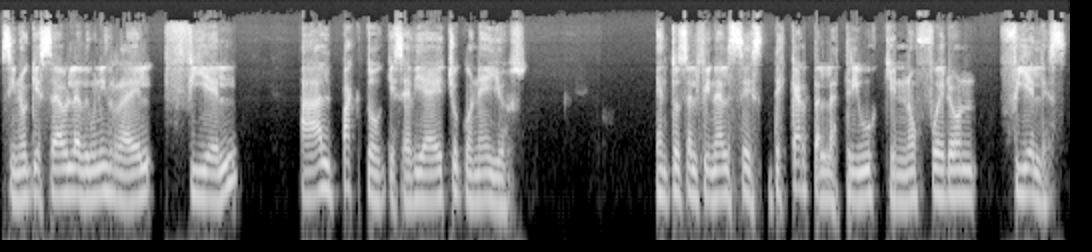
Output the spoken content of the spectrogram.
sino que se habla de un Israel fiel al pacto que se había hecho con ellos. Entonces al final se descartan las tribus que no fueron fieles.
